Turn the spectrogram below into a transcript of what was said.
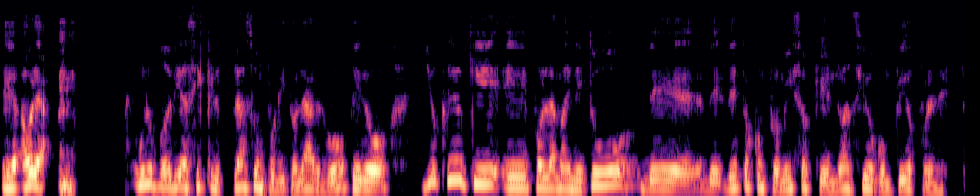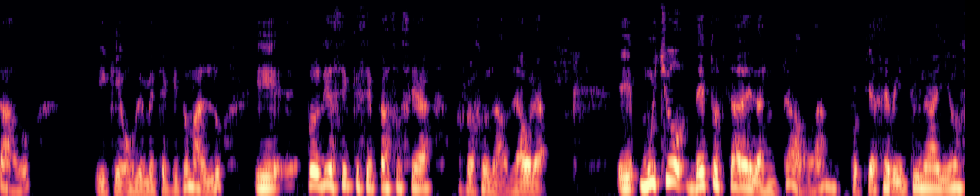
Eh, ahora, uno podría decir que el plazo es un poquito largo, pero yo creo que eh, por la magnitud de, estos compromisos que no han sido cumplidos por el Estado, y que obviamente hay que tomarlo, eh, podría ser que ese plazo sea razonable. Ahora, mucho de esto está adelantado, ¿ah? porque hace 21 años,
